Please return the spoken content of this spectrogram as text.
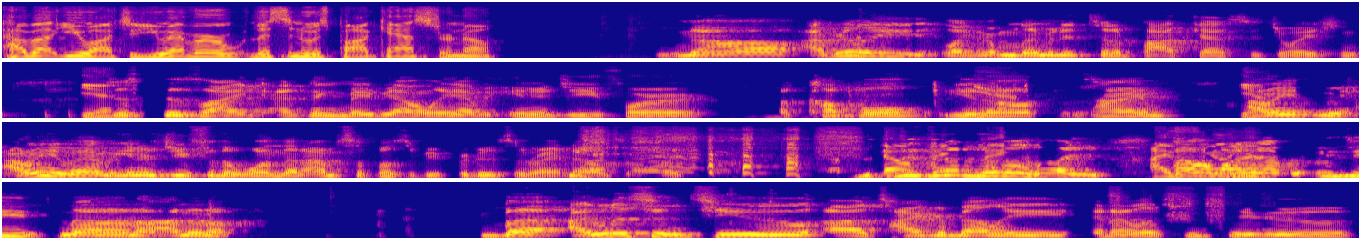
How about you, Watch? Did you ever listen to his podcast or no? No, I really like. I'm limited to the podcast situation. Yeah. Just because, like, I think maybe I only have energy for a couple, you Yeah. know, at time. Yeah. I don't even I don't even have energy for the one that I'm supposed to be producing right now. Like, no, I, like, I how do I have energy? No, no, no. I don't know. But I listen to uh, Tiger Belly and I listen to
